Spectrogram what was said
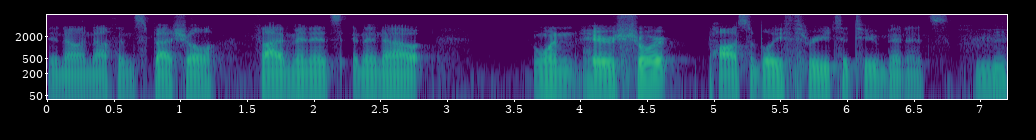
You know, nothing special. Five minutes in and out. When hair's short, possibly three to two minutes. Oh,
